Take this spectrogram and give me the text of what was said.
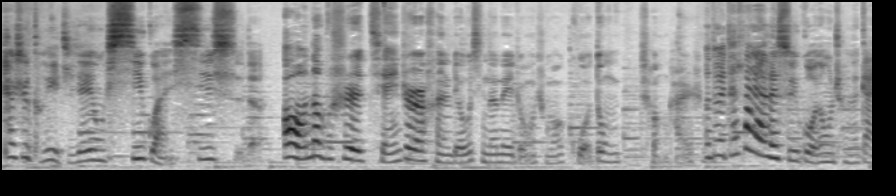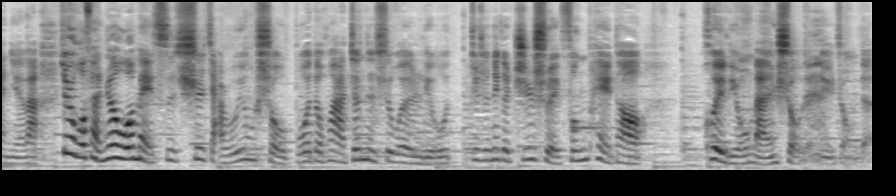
它是可以直接用吸管吸食的。哦，那不是前一阵儿很流行的那种什么果冻橙还是什啊，么？对，它大概类似于果冻橙的感觉吧。就是我反正我每次吃，假如用手剥的话，真的是会流，就是那个汁水丰沛到会流满手的那种的。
